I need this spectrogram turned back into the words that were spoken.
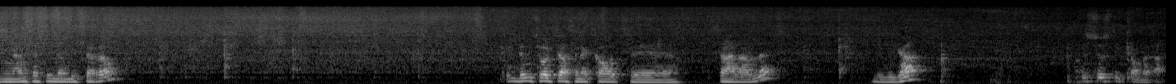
እናንተ ፊት ነው የሚሰራው። ቅድም ሶልት ያስነካሁት ሳህን አለ እዚህ ጋር እሱ ውስጥ ይቀመጣል።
